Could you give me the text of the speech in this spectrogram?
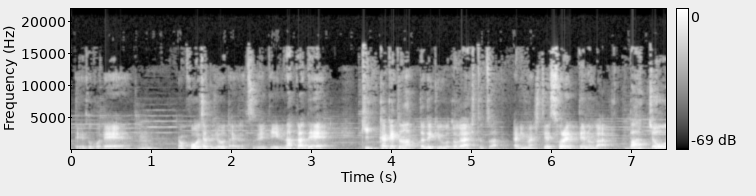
っていうところでうん。膠着状態が続いている中できっかけとなった出来事が一つありましてそれっていうのが馬長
